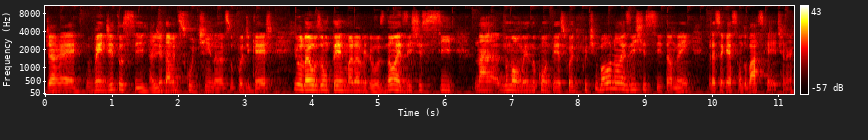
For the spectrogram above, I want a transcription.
já é o bendito se. A gente tava discutindo antes do podcast e o Léo usou um termo maravilhoso. Não existe se na, no momento, no contexto foi do futebol, não existe se também para essa questão do basquete, né?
